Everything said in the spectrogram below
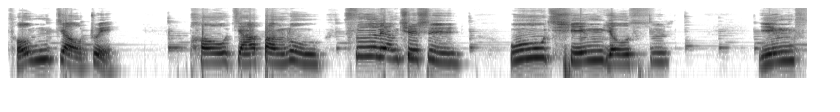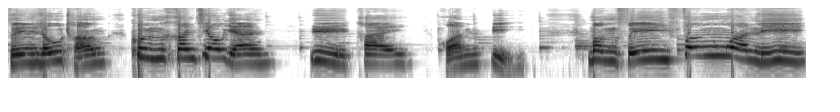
从教坠。抛家傍路，思量却是无情有思。迎孙柔肠。困寒娇艳，欲开还闭。梦随风万里，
